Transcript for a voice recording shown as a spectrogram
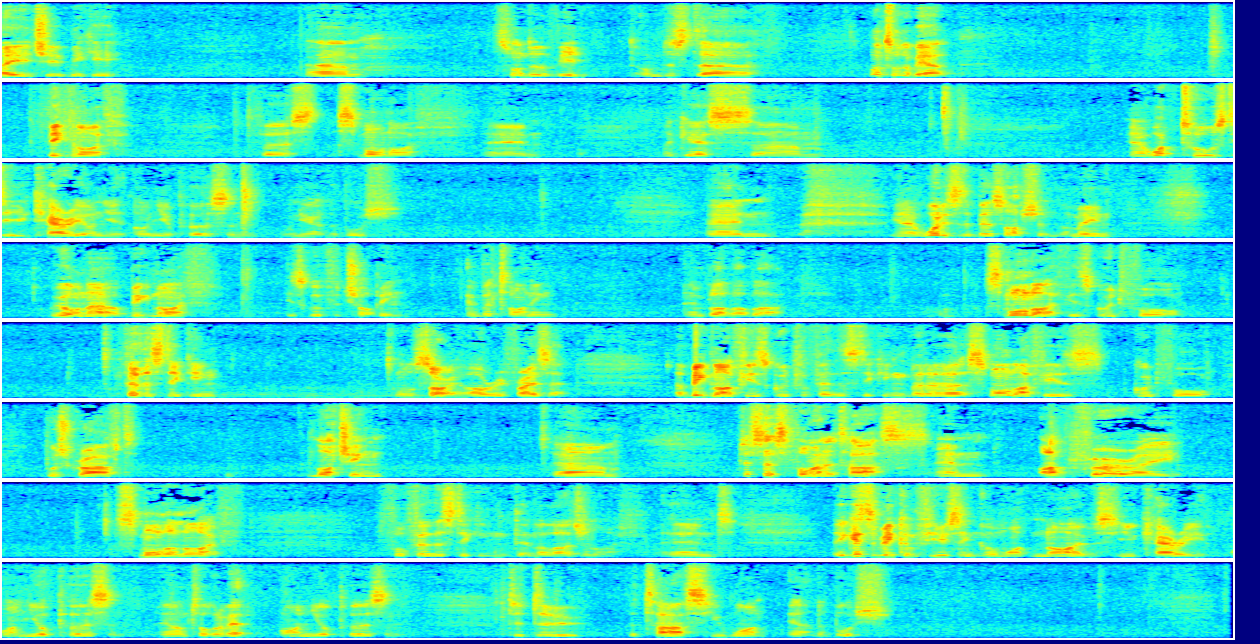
Hey YouTube, Mickey. Um, just want to do a vid. I'm just uh, want to talk about big knife versus small knife, and I guess um, you know what tools do you carry on your on your person when you're out in the bush, and you know what is the best option? I mean, we all know a big knife is good for chopping and batoning and blah blah blah. Small knife is good for feather sticking. Well, sorry, I'll rephrase that. A big knife is good for feather sticking, but a small knife is good for bushcraft, notching, um, just as finer tasks. And I prefer a smaller knife for feather sticking than a larger knife. And it gets a bit confusing on what knives you carry on your person. And I'm talking about on your person to do the tasks you want out in the bush.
